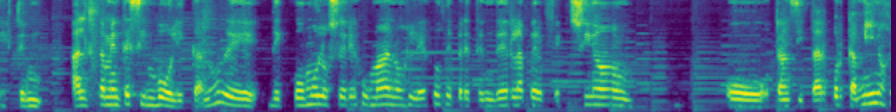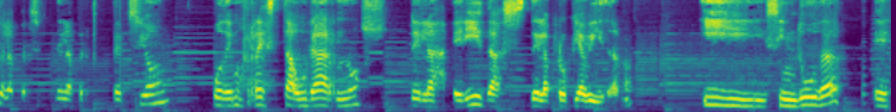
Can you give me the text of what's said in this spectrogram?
este, altamente simbólica, ¿no? De, cómo los seres humanos, lejos de pretender la perfección o transitar por caminos de la, de la perfección, podemos restaurarnos de las heridas de la propia vida, ¿no? Y sin duda es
